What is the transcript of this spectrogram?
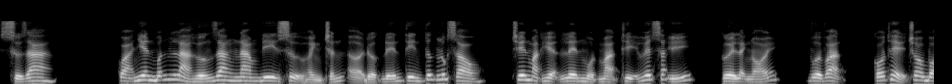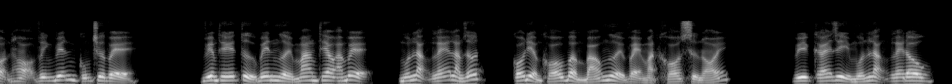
sử ra, quả nhiên vẫn là hướng Giang Nam đi xử hành chấn ở được đến tin tức lúc sau, trên mặt hiện lên một mặt thị huyết sắc ý, cười lạnh nói, vừa vặn, có thể cho bọn họ vĩnh viễn cũng chưa về. Viêm thế tử bên người mang theo ám vệ, muốn lặng lẽ làm rớt, có điểm khó bẩm báo người vẻ mặt khó xử nói. Vì cái gì muốn lặng lẽ đâu?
